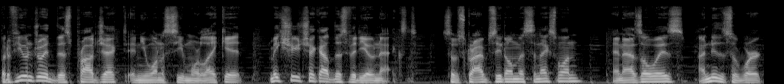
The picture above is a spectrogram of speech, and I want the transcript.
But if you enjoyed this project and you want to see more like it, make sure you check out this video next. Subscribe so you don't miss the next one, and as always, I knew this would work,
